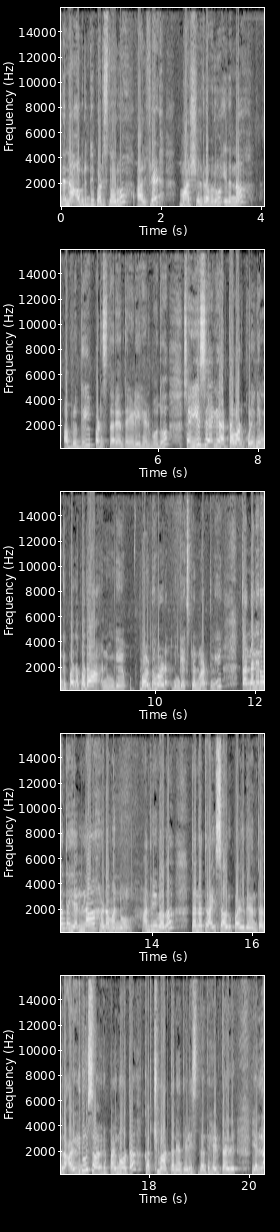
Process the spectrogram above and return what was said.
ಇದನ್ನು ಅಭಿವೃದ್ಧಿಪಡಿಸಿದವರು ಆಲ್ಫ್ರೆಡ್ ಮಾರ್ಷಲ್ ರವರು ಇದನ್ನು ಅಭಿವೃದ್ಧಿ ಪಡಿಸ್ತಾರೆ ಅಂತ ಹೇಳಿ ಹೇಳ್ಬೋದು. ಸೊ ಈಸಿಯಾಗಿ ಅರ್ಥ ಮಾಡ್ಕೊಳ್ಳಿ. ನಿಮಗೆ ಪದ ಪದ ನಿಮಗೆ ವರ್ಡ್ ಟು ವರ್ಡ್ ನಿಮಗೆ ಎಕ್ಸ್ಪ್ಲೇನ್ ಮಾಡ್ತೀನಿ. ತನ್ನಲ್ಲಿರುವಂಥ ಎಲ್ಲ ಹಣವನ್ನು, ಅಂದರೆ ಇವಾಗ ತನ್ನ ಹತ್ರ ಐದು ಸಾವಿರ ರೂಪಾಯಿ ಇದೆ ಅಂತಂದರೆ ಐದು ಸಾವಿರ ರೂಪಾಯಿನೂ ಆತ ಖರ್ಚು ಮಾಡ್ತಾನೆ ಅಂತ ಹೇಳಿ ಸಿದ್ಧಾಂತ ಹೇಳ್ತಾ ಇದೆ. ಎಲ್ಲ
